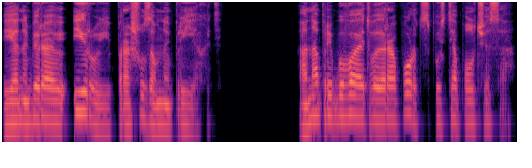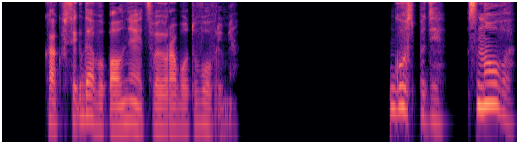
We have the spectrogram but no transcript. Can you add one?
я набираю Иру и прошу за мной приехать. Она прибывает в аэропорт спустя полчаса. Как всегда, выполняет свою работу вовремя. «Господи, снова?»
